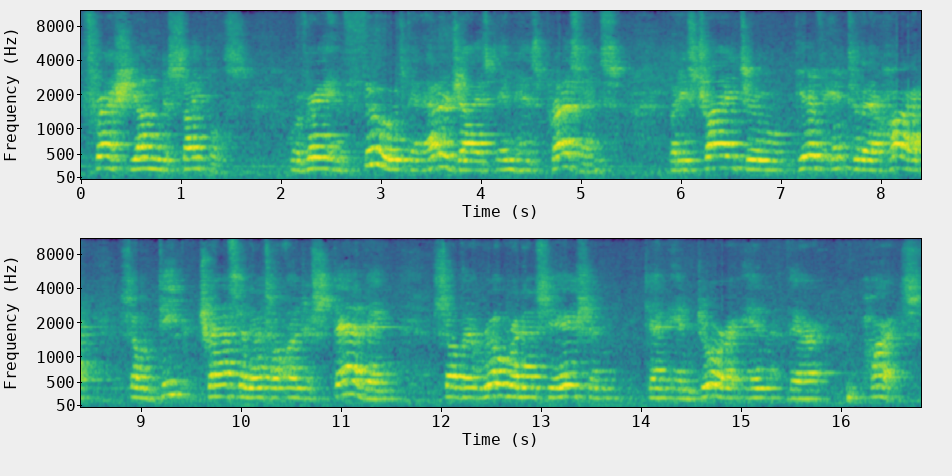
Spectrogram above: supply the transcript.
fresh young disciples who are very enthused and energized in his presence, but he's trying to give into their heart some deep transcendental understanding so that real renunciation can endure in their hearts.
